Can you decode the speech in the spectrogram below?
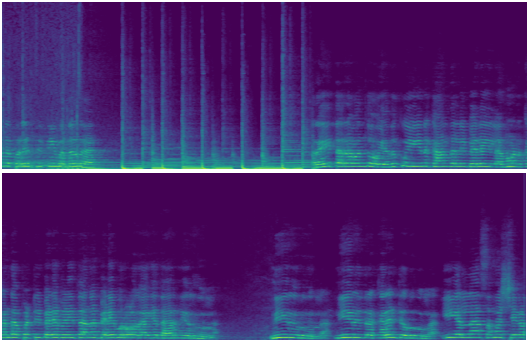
ಒಂದು ಪರಿಸ್ಥಿತಿ ಬಂದದ ರೈತರ ಒಂದು ಎದಕ್ಕೂ ಈಗಿನ ಕಾಲದಲ್ಲಿ ಬೆಲೆ ಇಲ್ಲ. ನೋಡ್ರಿ, ಕಂಡಪಟ್ಟಿ ಬೆಳೆ ಬೆಳಿತಾನ, ಬೆಳೆ ಬರುವಾಗೆ ದಾರಿ ಇರುವುದಿಲ್ಲ ನೀರು ಇರುವುದಿಲ್ಲ ನೀರಿದ್ರೆ ಕರೆಂಟ್ ಇರುವುದಿಲ್ಲ ಈ ಎಲ್ಲಾ ಸಮಸ್ಯೆಗಳ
